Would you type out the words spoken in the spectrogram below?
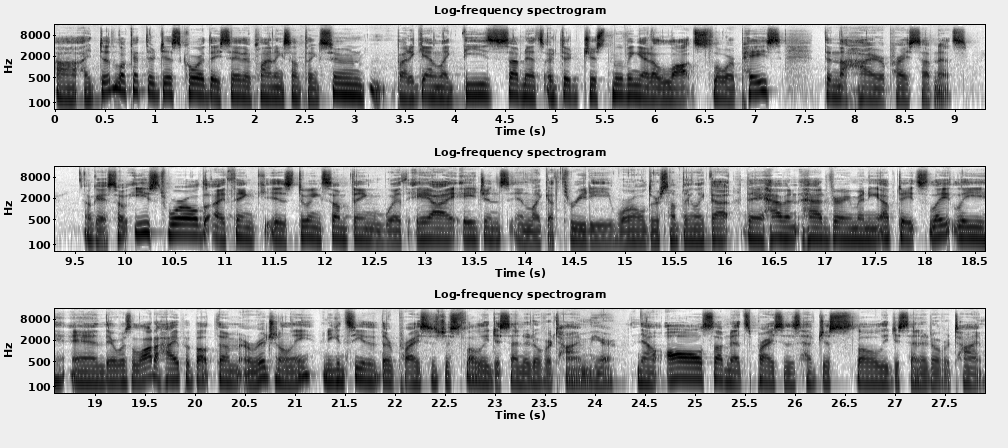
Uh, I did look at their Discord. They say they're planning something soon, but again, like these subnets are they're just moving at a lot slower pace than the higher price subnets. Okay, so Eastworld, I think, is doing something with AI agents in like a 3D world or something like that. They haven't had very many updates lately, and there was a lot of hype about them originally. And you can see that their price has just slowly descended over time here. Now, all subnets prices have just slowly descended over time.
